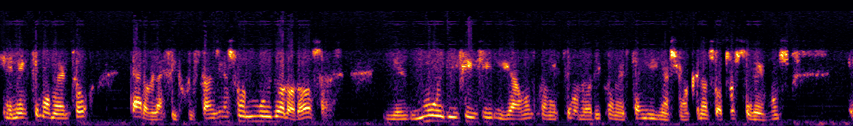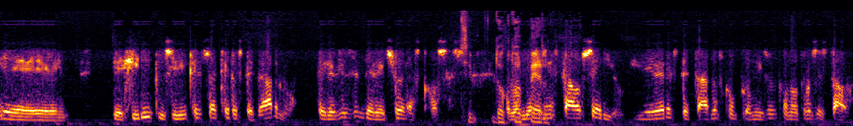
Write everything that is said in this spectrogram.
en este momento, claro, las circunstancias son muy dolorosas y es muy difícil, digamos, con este dolor y con esta indignación que nosotros tenemos, eh, decir inclusive que esto hay que respetarlo, pero ese es el derecho de las cosas. Sí, doctor Colombia es un Estado serio y debe respetar los compromisos con otros estados.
